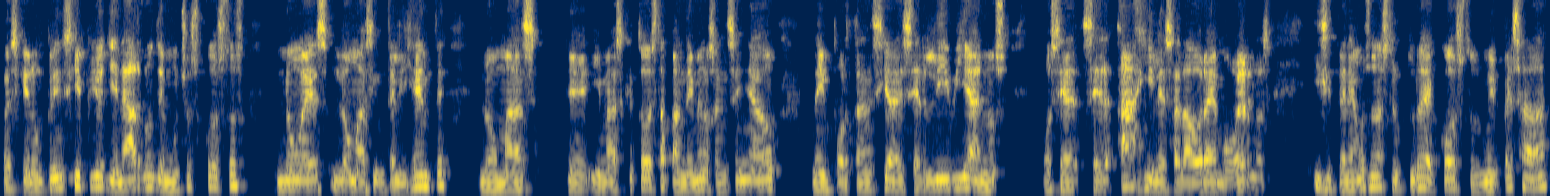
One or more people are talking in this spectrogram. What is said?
Pues que en un principio llenarnos de muchos costos no es lo más inteligente, lo más, eh, y más que toda esta pandemia nos ha enseñado la importancia de ser livianos, o sea, ser ágiles a la hora de movernos. Y si tenemos una estructura de costos muy pesada,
